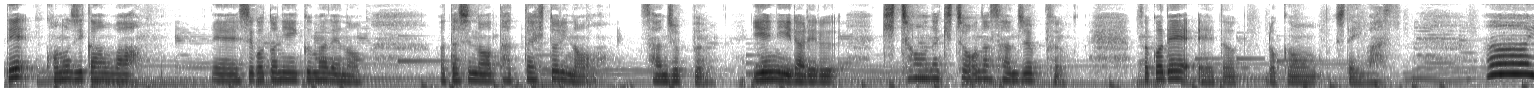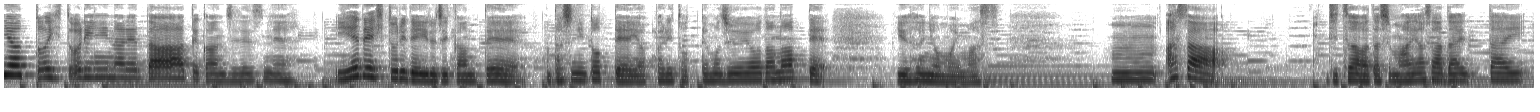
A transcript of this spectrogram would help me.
でこの時間は、えー、仕事に行くまでの私のたった一人の30分家にいられる貴重な貴重な30分そこで、えーと、録音しています。あーやっと一人になれたって感じですね。家で一人でいる時間って私にとってやっぱりとっても重要だなっていうふうに思います。うん朝実は私毎朝だいたい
